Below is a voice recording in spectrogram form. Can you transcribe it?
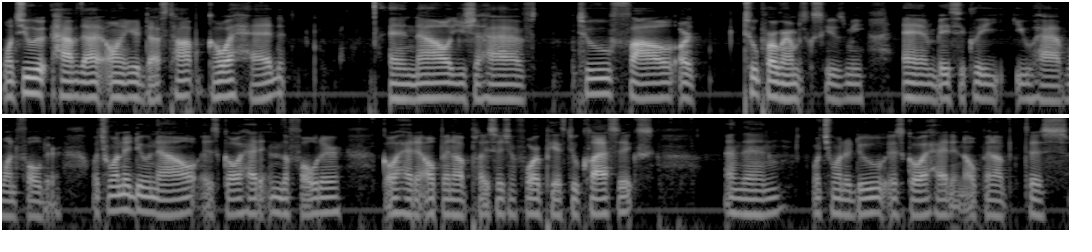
once you have that on your desktop, go ahead, and now you should have two files or two programs excuse me and basically you have one folder. What you want to do now is go ahead in the folder go ahead and open up PlayStation 4 PS2 Classics and then what you want to do is go ahead and open up this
